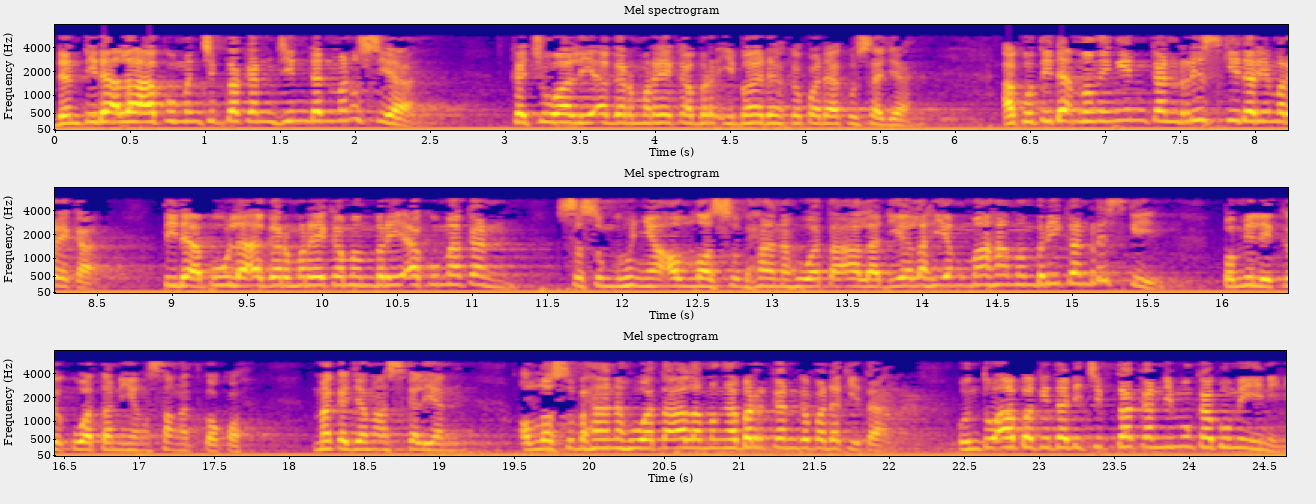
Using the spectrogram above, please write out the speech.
dan tidaklah aku menciptakan jin dan manusia kecuali agar mereka beribadah kepadaku saja. Aku tidak menginginkan rizki dari mereka, tidak pula agar mereka memberi aku makan. Sesungguhnya Allah subhanahu wa ta'ala dialah yang maha memberikan rizki, pemilik kekuatan yang sangat kokoh. Maka jamaah sekalian, Allah subhanahu wa ta'ala mengabarkan kepada kita, untuk apa kita diciptakan di muka bumi ini,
